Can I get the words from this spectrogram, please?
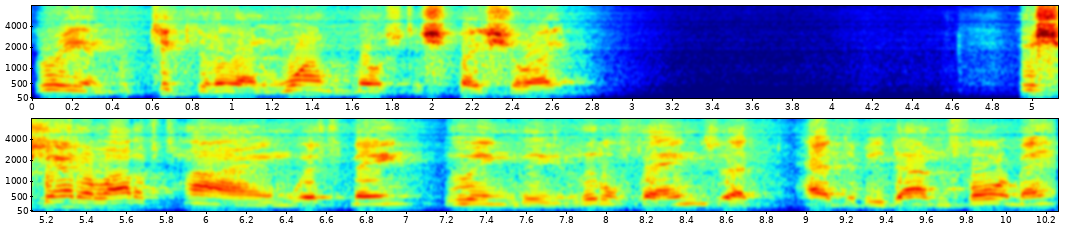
three in particular and one most especially, who spent a lot of time with me doing the little things that had to be done for me.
